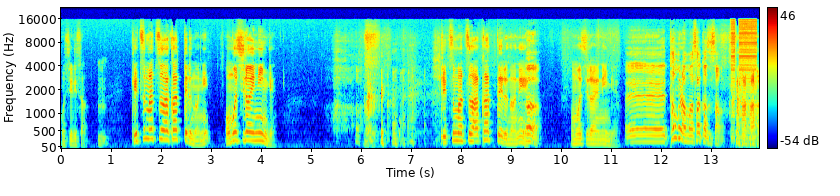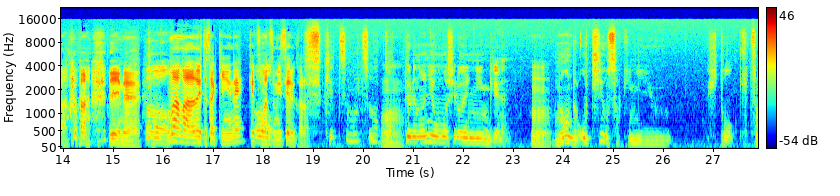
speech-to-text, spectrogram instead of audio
お尻さん、うん。結末わかってるのに面白い人間。結末わかってるのにうん面白い人間。えー、田村正和さん。いいね。うん。まあまああの人先にね結末見せるから。結末わかってるのに面白い人間、うん。なんだろうオチを先に言う人。結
